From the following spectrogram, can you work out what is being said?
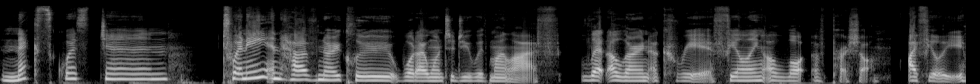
Next question 20 and have no clue what I want to do with my life, let alone a career, feeling a lot of pressure. I feel you.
